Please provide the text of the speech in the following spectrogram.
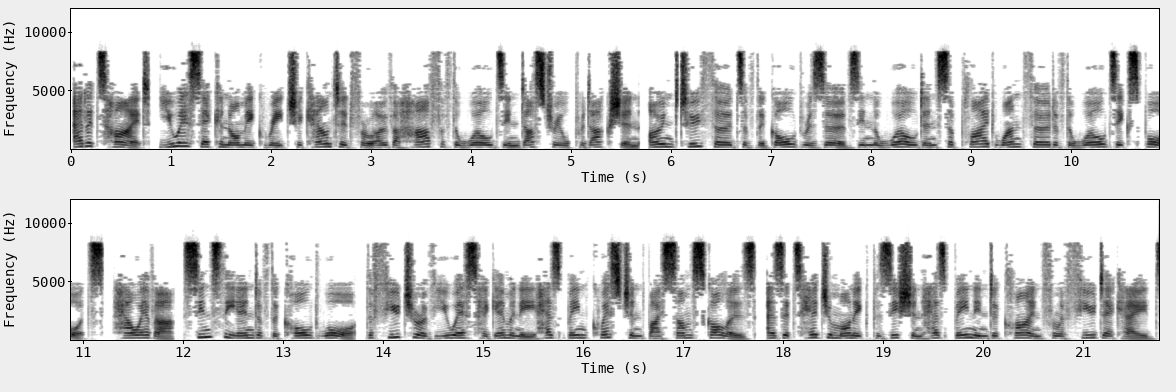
At its height, U.S. economic reach accounted for over half of the world's industrial production, owned two-thirds of the gold reserves in the world and supplied one-third of the world's exports. However, since the end of the Cold War, the future of U.S. hegemony has been questioned by some scholars, as its hegemonic position has been in decline for a few decades.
